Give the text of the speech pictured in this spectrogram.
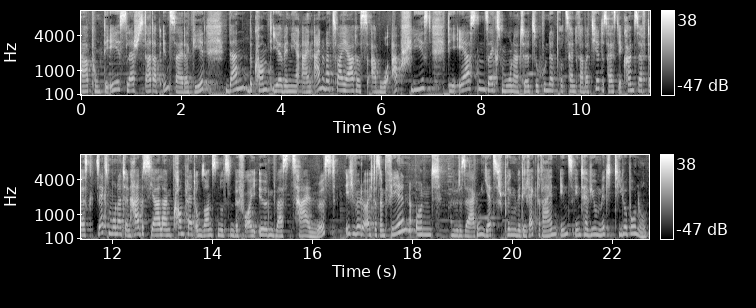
S-E-V-D-E-S-K.de slash Startup Insider geht, dann bekommt ihr, wenn ihr ein ein oder zwei Jahres Abo abschließt, die ersten sechs Monate zu 100% rabattiert. Das heißt, ihr könnt Safdesk sechs Monate, ein halbes Jahr lang komplett umsonst nutzen, bevor ihr irgendwas zahlen müsst. Ich würde euch das empfehlen und würde sagen, jetzt springen wir direkt rein ins Interview mit Tilo Bono.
